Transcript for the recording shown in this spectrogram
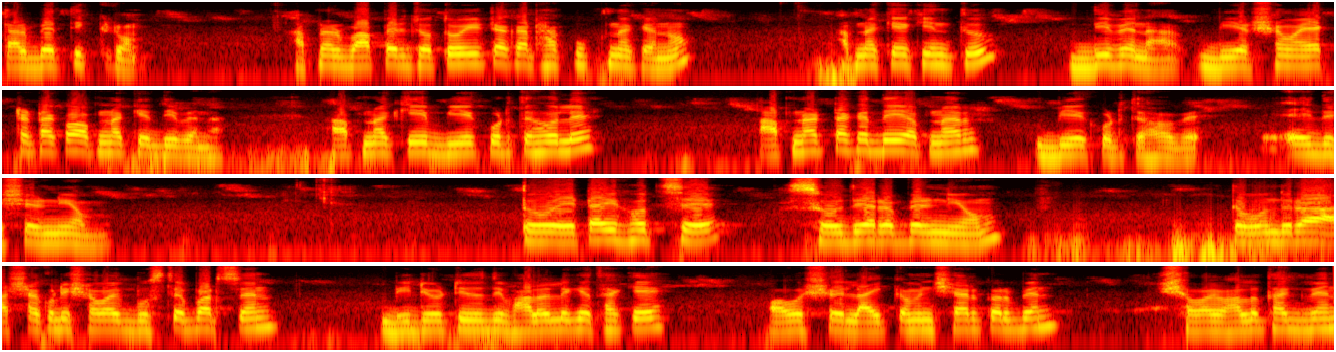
তার ব্যতিক্রম। আপনার বাপের যতই টাকা থাকুক না কেন, আপনাকে কিন্তু দিবে না। বিয়ের সময় একটা টাকাও আপনাকে দিবে না। আপনাকে বিয়ে করতে হলে আপনার টাকা দিয়ে আপনার বিয়ে করতে হবে, এই দেশের নিয়ম। তো এটাই হচ্ছে সৌদি আরবের নিয়ম। তো বন্ধুরা, আশা করি সবাই বুঝতে পারছেন। ভিডিওটি যদি ভালো লেগে থাকে, অবশ্যই লাইক কমেন্ট শেয়ার করবেন। সবাই ভালো থাকবেন,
